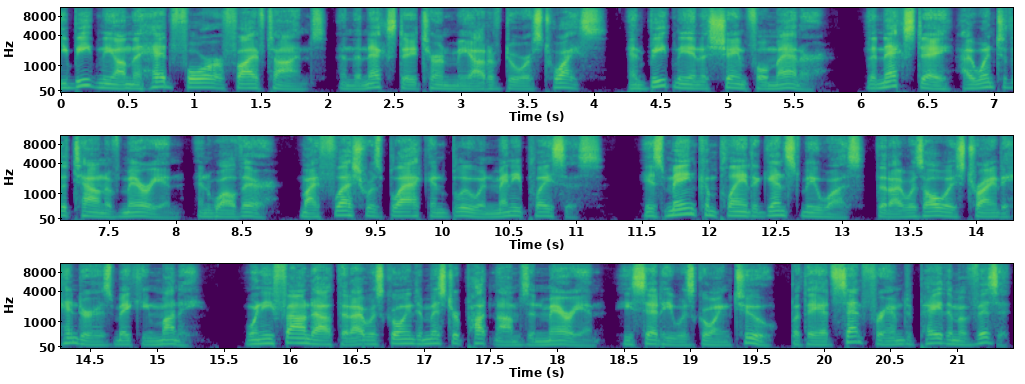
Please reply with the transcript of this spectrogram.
He beat me on the head four or five times, and the next day turned me out of doors twice, and beat me in a shameful manner. The next day I went to the town of Marion, and while there, my flesh was black and blue in many places. His main complaint against me was that I was always trying to hinder his making money. When he found out that I was going to Mr. Putnam's in Marion, he said he was going too, but they had sent for him to pay them a visit.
